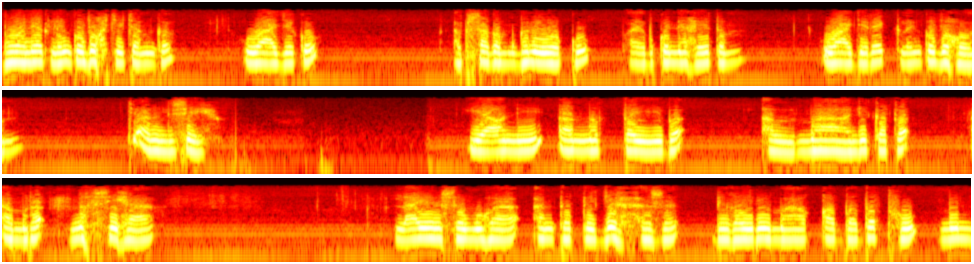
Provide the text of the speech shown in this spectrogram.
booleeg lañ ko jox ci can ga waaje ko ab sagam gën a yokku waaye bu ko neexee itam waaji rek lañ ko joxoon ci alali sëy yaani ann tayiba almalikata amra nafsiha لا يلزمها أن تتجهز بغير ما قبضته من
